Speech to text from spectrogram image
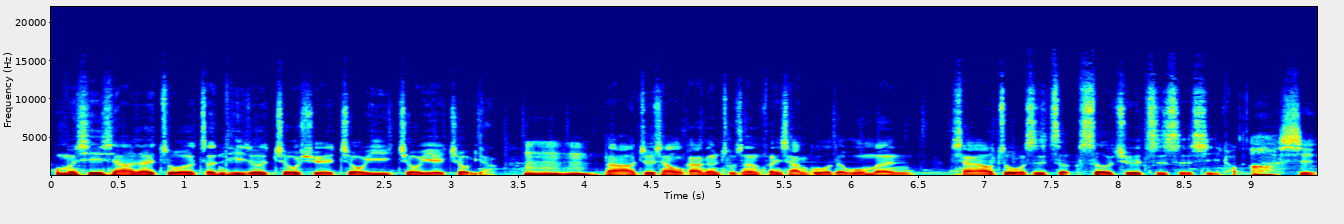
我们现在在做的整体就是就学、就医、就业、就养。嗯嗯。那就像我刚刚跟主持人分享过的，我们想要做的是这社区的支持系统啊，是。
